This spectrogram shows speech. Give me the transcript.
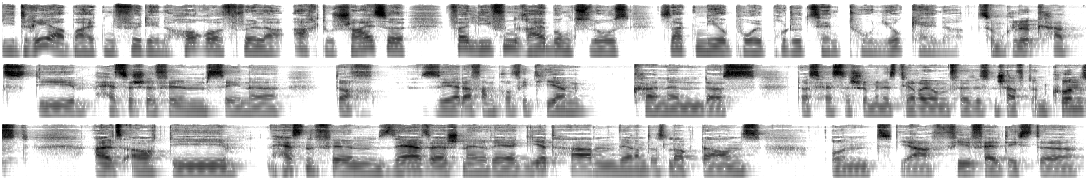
Die Dreharbeiten für den Horror-Thriller Ach du Scheiße verliefen reibungslos, sagt Neopol-Produzent Tonio Kellner. Zum Glück hat die hessische Filmszene doch sehr davon profitieren können, dass das hessische Ministerium für Wissenschaft und Kunst als auch die Hessenfilm sehr, sehr schnell reagiert haben während des Lockdowns und ja, vielfältigste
